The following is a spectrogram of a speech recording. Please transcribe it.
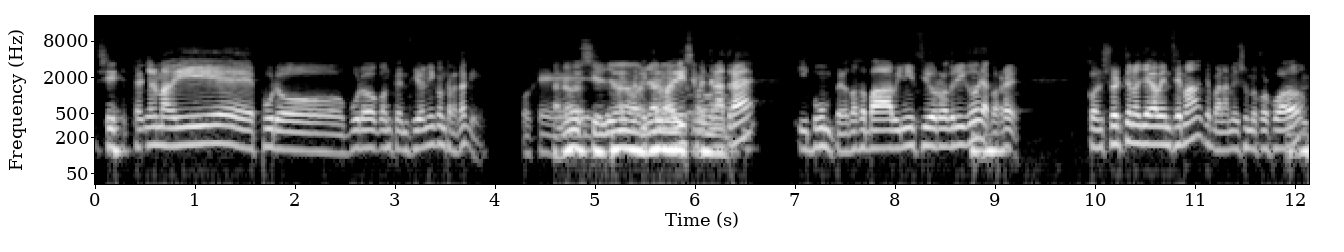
sí. Este año el Madrid es puro, puro contención y contraataque. Porque Claro, si ellos el ya Madrid dijo- se meten atrás y pum, pelotazo para Vinicius Rodrigo y a correr. Con suerte nos llega Benzema, que para mí es su mejor jugador.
